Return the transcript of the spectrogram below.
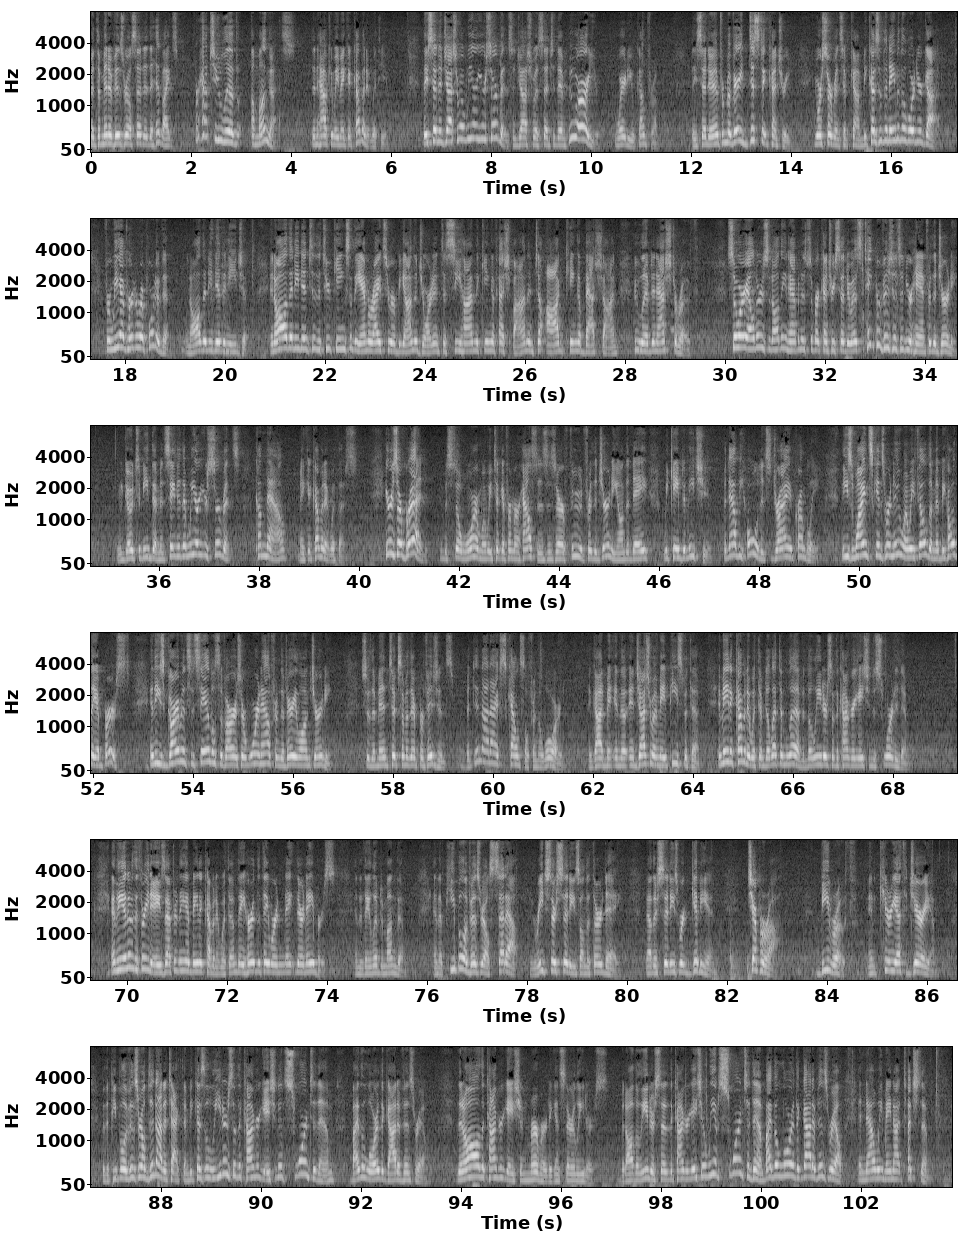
But the men of Israel said to the Hivites, Perhaps you live among us. Then how can we make a covenant with you? They said to Joshua, We are your servants. And Joshua said to them, Who are you? Where do you come from? They said to him, From a very distant country your servants have come, because of the name of the Lord your God. For we have heard a report of him, and all that he did in Egypt, and all that he did to the two kings of the Amorites who are beyond the Jordan, to Sihon the king of Heshbon, and to Og king of Bashan, who lived in Ashtaroth. So our elders and all the inhabitants of our country said to us, Take provisions in your hand for the journey, and go to meet them, and say to them, We are your servants. Come now, make a covenant with us. Here is our bread. It was still warm when we took it from our houses as our food for the journey on the day we came to meet you. But now behold, it's dry and crumbly. These wineskins were new when we filled them, and behold, they have burst. And these garments and sandals of ours are worn out from the very long journey. So the men took some of their provisions but did not ask counsel from the Lord. And God made, and, the, and Joshua made peace with them and made a covenant with them to let them live, and the leaders of the congregation swore to them. And the end of the three days after they had made a covenant with them, they heard that they were na- their neighbors and that they lived among them. And the people of Israel set out and reached their cities on the third day. Now their cities were Gibeon, Chephirah, Beeroth, and Kiriath Jearim. But the people of Israel did not attack them because the leaders of the congregation had sworn to them by the Lord, the God of Israel. Then all the congregation murmured against their leaders. But all the leaders said to the congregation, We have sworn to them by the Lord, the God of Israel, and now we may not touch them.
